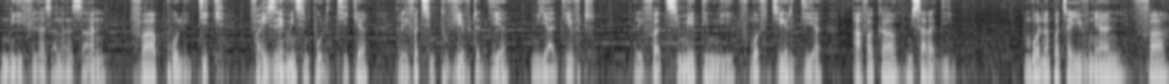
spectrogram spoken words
ny filazana an'izany fa politika. Fa izay mihitsy ny politika, rehefa tsy mitovy hevitra dia miady hevitra. Rehefa tsy mety ny fomba fijery dia afaka misara-dia. Mbola nampatsiahiviny ihany fa.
